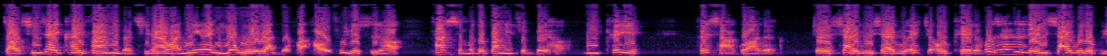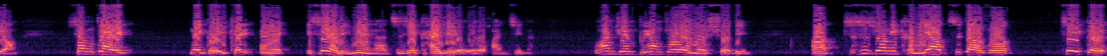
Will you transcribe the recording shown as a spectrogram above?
早期在开发那个其他环境，因为你用微软的话，好处就是哈，它什么都帮你准备好，你可以很傻瓜的，就下一步下一步，哎，就 OK 了，或者甚至连下一步都不用。像在那个 Ex 呃 Excel 里面呢，直接开就有这个环境了，完全不用做任何设定啊，只是说你可能要知道说这个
